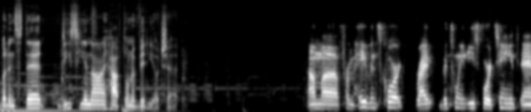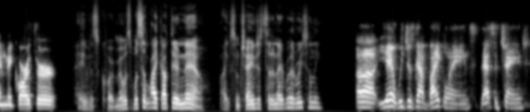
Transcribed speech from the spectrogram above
but instead, DC and I hopped on a video chat. I'm uh, from Havenscourt, right between East 14th and MacArthur. Havenscourt, man. What's, what's it like out there now? Like some changes to the neighborhood recently? Uh, yeah, we just got bike lanes. That's a change.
